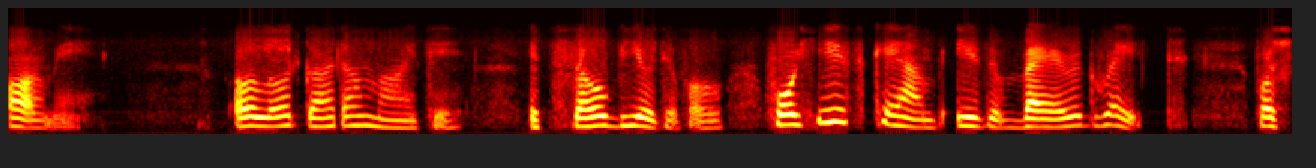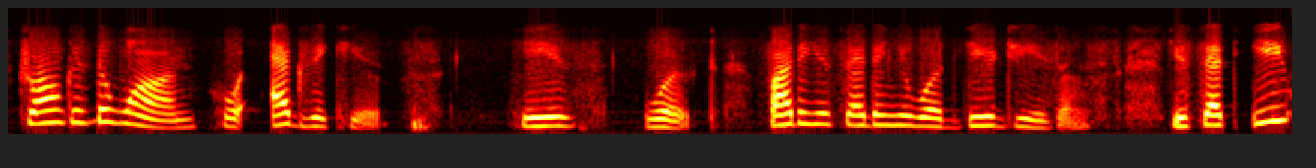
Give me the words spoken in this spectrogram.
army. O Lord God Almighty, it's so beautiful, for his camp is very great. For strong is the one who executes his word. Father, you said in your word, dear Jesus, you said, if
